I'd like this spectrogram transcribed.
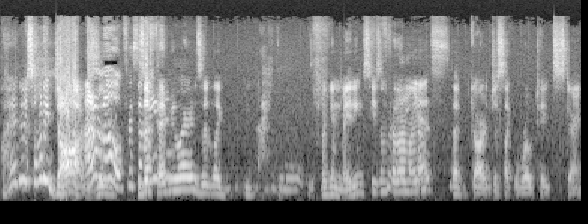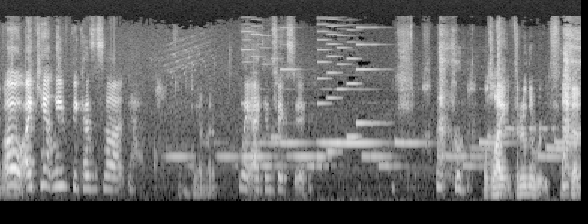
Why are there so many dogs? I don't Is it- know. For Is some it February? Is it like fucking mating season for them right yes. now? That guard just like rotates staring at Oh. I can't leave because it's not. Damn it. Wait, I can fix it. Light through the roof. Good.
